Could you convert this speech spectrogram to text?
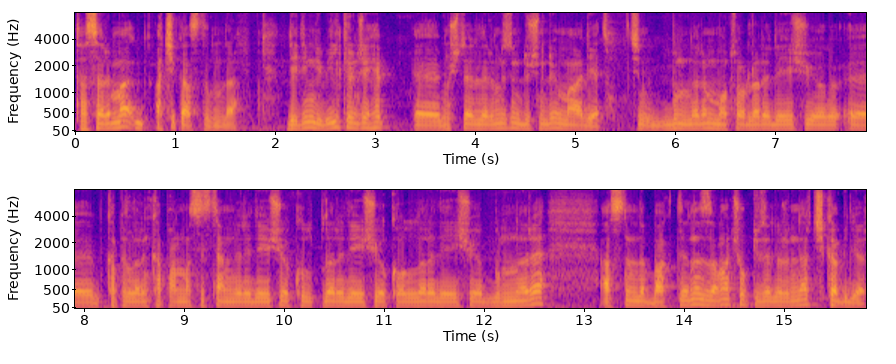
Tasarıma açık aslında. Dediğim gibi ilk önce hep e, müşterilerimizin düşündüğü maliyet. Şimdi bunların motorları değişiyor, e, kapıların kapanma sistemleri değişiyor, kulpları değişiyor, kolları değişiyor. Bunları aslında baktığınız zaman çok güzel ürünler çıkabiliyor.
